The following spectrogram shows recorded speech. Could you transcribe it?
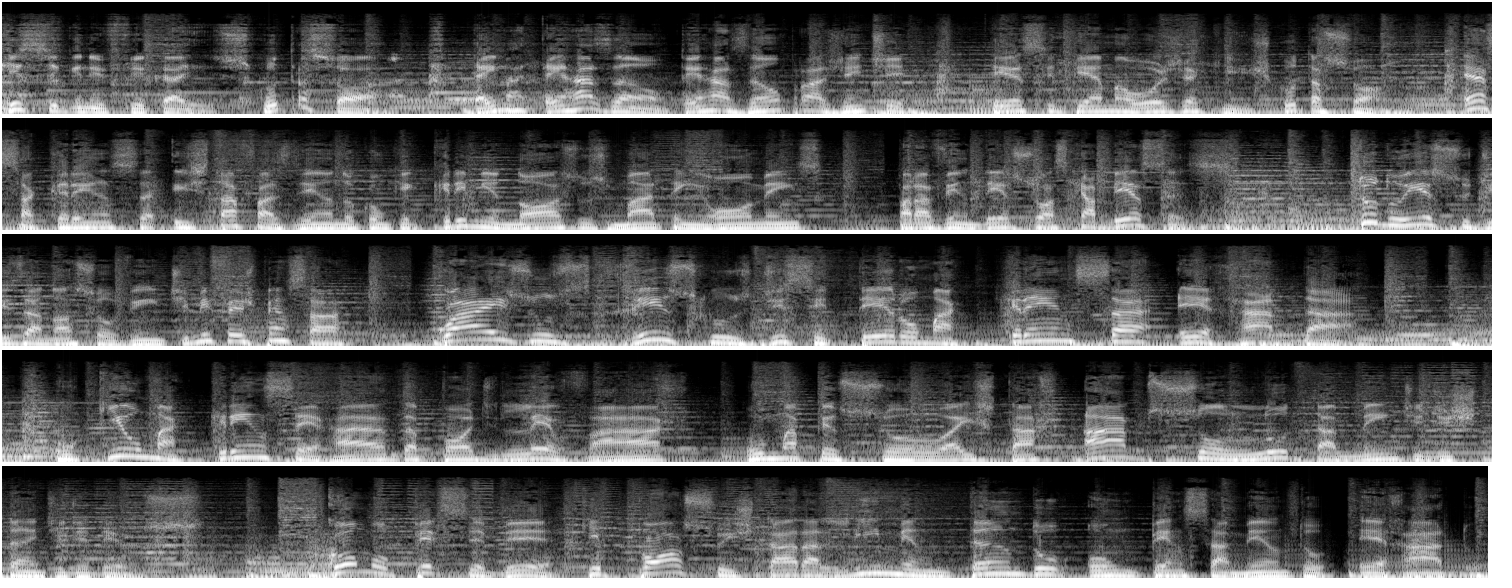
que significa isso? Escuta só, tem, tem razão, tem razão pra gente ter esse tema hoje aqui, escuta só. Essa crença está fazendo com que criminosos matem homens para vender suas cabeças. Tudo isso, diz a nossa ouvinte, me fez pensar. Quais os riscos de se ter uma crença errada? O que uma crença errada pode levar uma pessoa a estar absolutamente distante de Deus? Como perceber que posso estar alimentando um pensamento errado?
